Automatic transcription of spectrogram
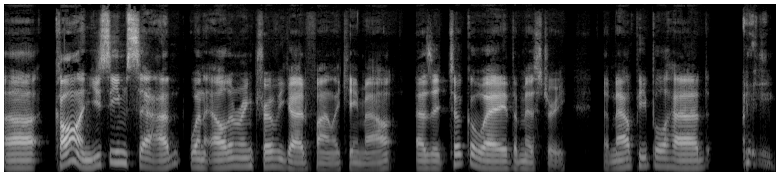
Uh, Colin, you seem sad when Elden Ring Trophy Guide finally came out, as it took away the mystery. And now people had, and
